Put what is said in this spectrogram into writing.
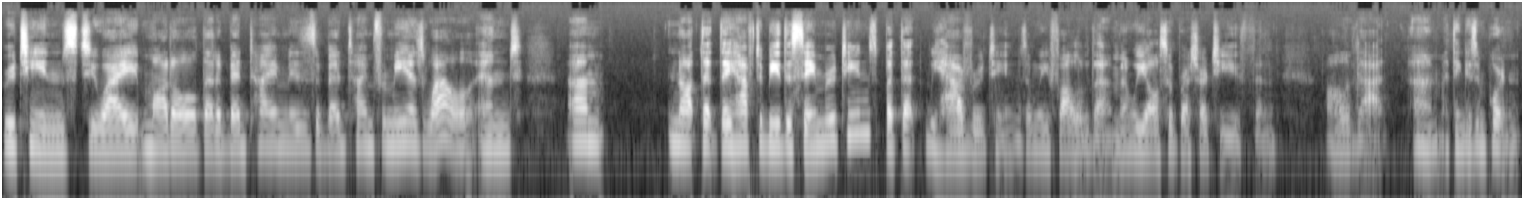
routines? Do I model that a bedtime is a bedtime for me as well? And um, not that they have to be the same routines, but that we have routines and we follow them and we also brush our teeth and all of that, um, I think is important.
